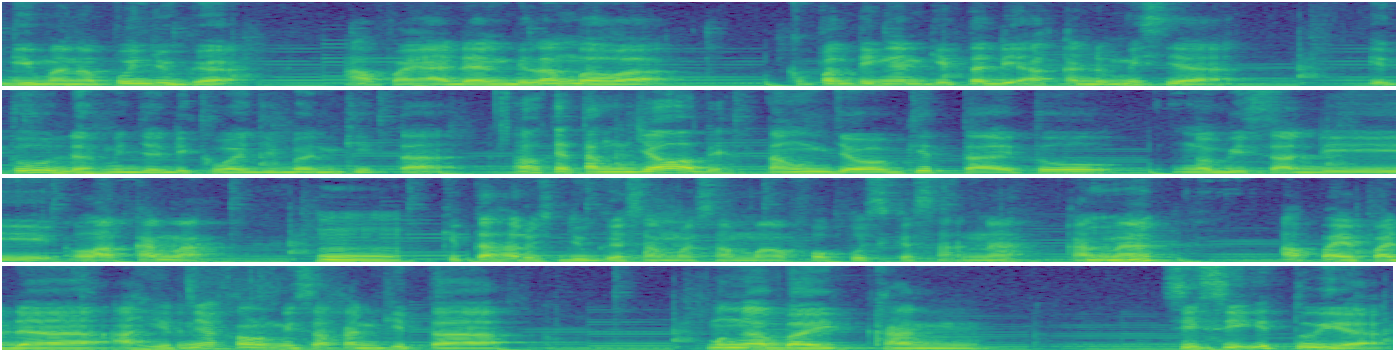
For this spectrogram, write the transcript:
gimana pun juga apa ya ada yang bilang bahwa kepentingan kita di akademis ya itu udah menjadi kewajiban kita. Oke, tanggung jawab ya. tanggung jawab kita itu nggak bisa dielakkan lah. Hmm. kita harus juga sama-sama fokus ke sana karena apa ya pada akhirnya kalau misalkan kita mengabaikan sisi itu ya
